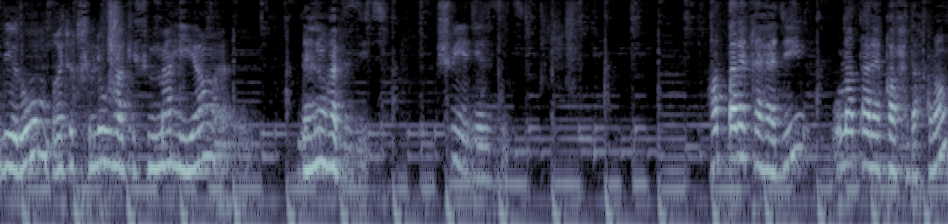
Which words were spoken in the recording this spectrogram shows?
ديرو بغيتو تخلوها كيف ما هي دهنوها بالزيت شوية ديال الزيت. هاد الطريقة هذه ولا طريقة واحدة أخرى.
